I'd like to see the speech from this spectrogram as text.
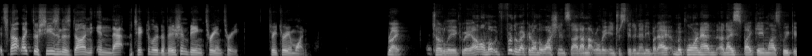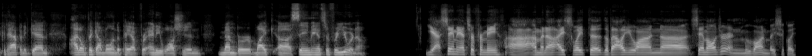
it's not like their season is done in that particular division being three and three, three, three and one. Right. Totally agree. I'll, for the record, on the Washington side, I'm not really interested in anybody. I, McLaurin had a nice spike game last week. It could happen again. I don't think I'm willing to pay up for any Washington member. Mike, uh, same answer for you or no? Yeah, same answer for me. Uh, I'm going to isolate the the value on uh, Sam Ehlinger and move on, basically.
